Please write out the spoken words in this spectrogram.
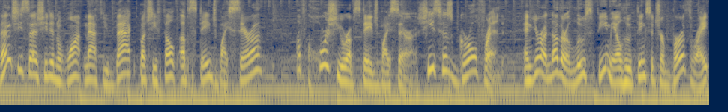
Then she says she didn't want Matthew back, but she felt upstaged by Sarah. Of course you were upstaged by Sarah. She's his girlfriend. And you're another loose female who thinks it's your birthright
